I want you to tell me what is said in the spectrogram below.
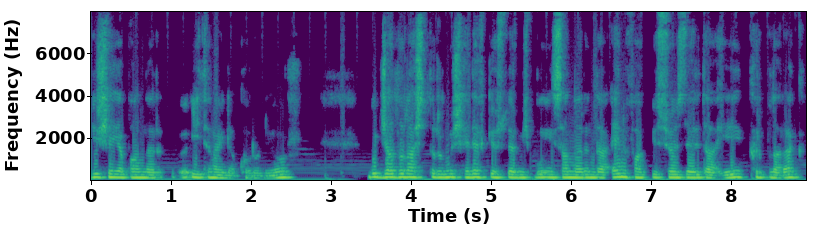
bir şey yapanlar itinayla korunuyor. Bu cadılaştırılmış, hedef göstermiş bu insanların da en ufak bir sözleri dahi kırpılarak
